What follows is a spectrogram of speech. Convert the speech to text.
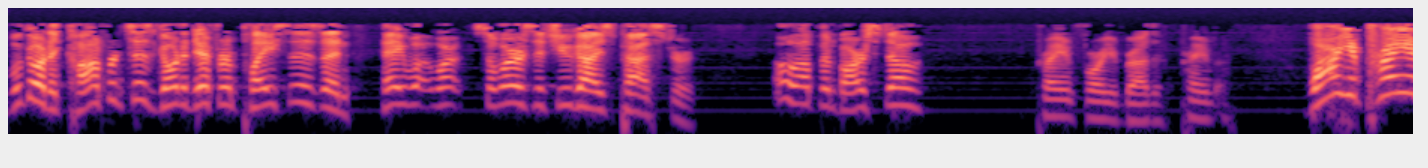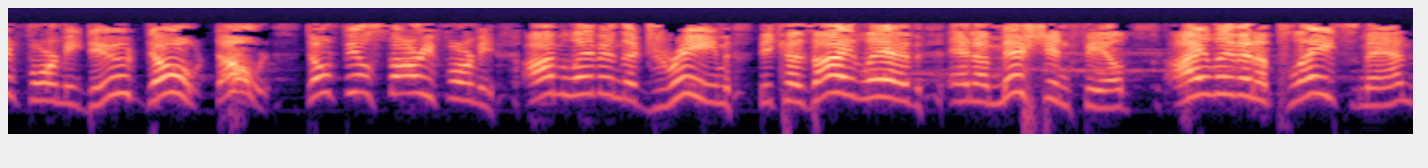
we'll go to conferences, go to different places, and hey, what, what, so where is it you guys pastor? Oh, up in Barstow. Praying for you, brother. Praying. Why are you praying for me, dude? Don't, don't, don't feel sorry for me. I'm living the dream because I live in a mission field. I live in a place, man,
